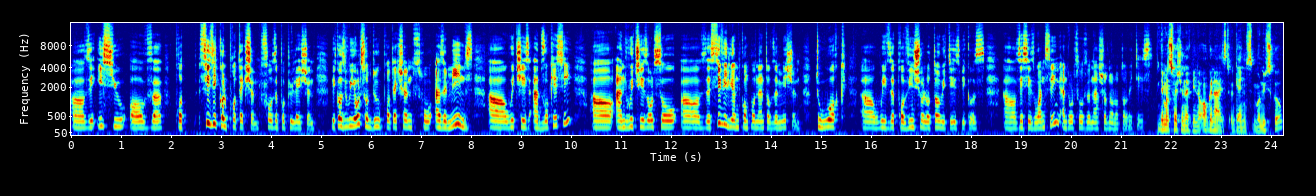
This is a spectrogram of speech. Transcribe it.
uh, the issue of uh, protection physical protection for the population because we also do protection through other means, uh, which is advocacy uh, and which is also uh, the civilian component of the mission to work uh, with the provincial authorities because uh, this is one thing and also the national authorities. Demonstrations have been organized against MONUSCO.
